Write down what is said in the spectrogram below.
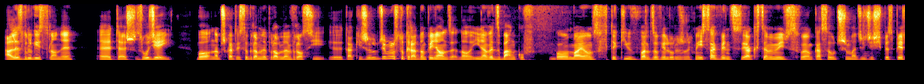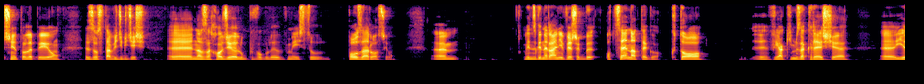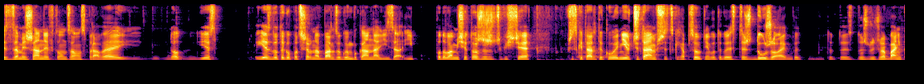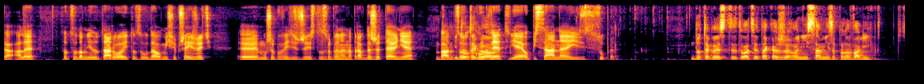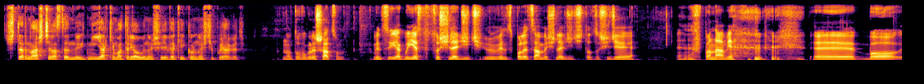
ale z drugiej strony e, też złodziei Bo na przykład jest ogromny problem w Rosji y, taki, że ludzie po prostu kradną pieniądze, no i nawet z banków, bo mają wtyki w bardzo wielu różnych miejscach, więc jak chcemy mieć swoją kasę utrzymać gdzieś bezpiecznie, to lepiej ją zostawić gdzieś y, na zachodzie lub w ogóle w miejscu poza Rosją. Więc generalnie wiesz, jakby ocena tego, kto y, w jakim zakresie jest zamieszany w tą całą sprawę, no jest jest do tego potrzebna bardzo głęboka analiza i podoba mi się to, że rzeczywiście wszystkie te artykuły, nie czytałem wszystkich absolutnie, bo tego jest też dużo, jakby to, to jest dość duża bańka, ale to, co do mnie dotarło i to, co udało mi się przejrzeć, yy, muszę powiedzieć, że jest to zrobione naprawdę rzetelnie, bardzo tego, konkretnie opisane i super. Do tego jest sytuacja taka, że oni sami zaplanowali 14 następnych dni, jakie materiały będą się w jakiej kolejności pojawiać. No to w ogóle szacun. Więc jakby jest co śledzić, więc polecamy śledzić to, co się dzieje e, w Panamie, e, bo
